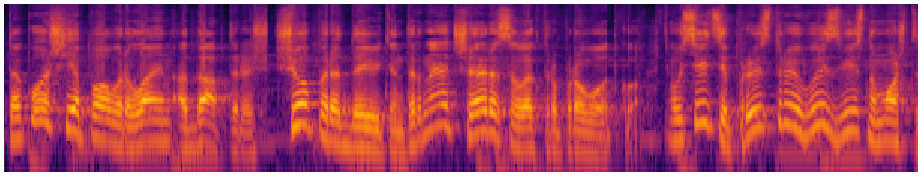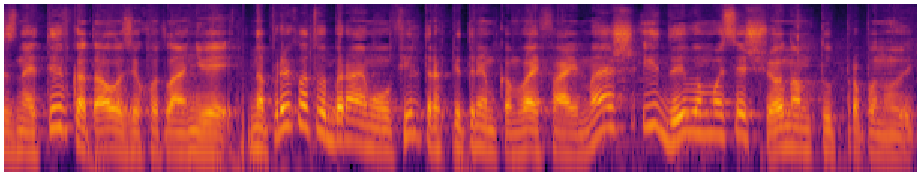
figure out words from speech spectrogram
Також є Powerline адаптери, що передають інтернет через електропроводку. Усі ці пристрої ви, звісно, можете знайти в каталозі Hotline.ua. Наприклад, вибираємо у фільтрах підтримка Wi-Fi Mesh і дивимося, що нам тут пропонують.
